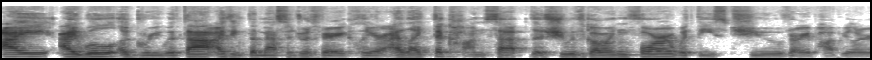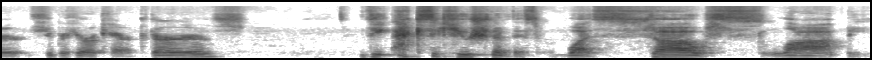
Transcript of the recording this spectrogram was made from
I I will agree with that. I think the message was very clear. I like the concept that she was going for with these two very popular superhero characters. The execution of this was so sloppy.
